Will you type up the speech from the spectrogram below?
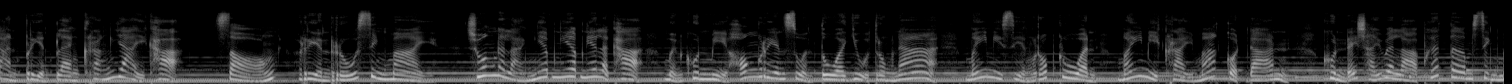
การเปลี่ยนแปลงครั้งใหญ่ค่ะ 2. เรียนรู้สิ่งใหม่ ช่วงนั่นแหละเงียบๆเนี่ยแหละค่ะ เหมือนคุณมีห้องเรียนส่วนตัวอยู่ตรงหน้า ไม่มีเสียงรบกวน ไม่มีใครมากกดดัน คุณได้ใช้เวลาเพื่อเติมสิ่งใ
